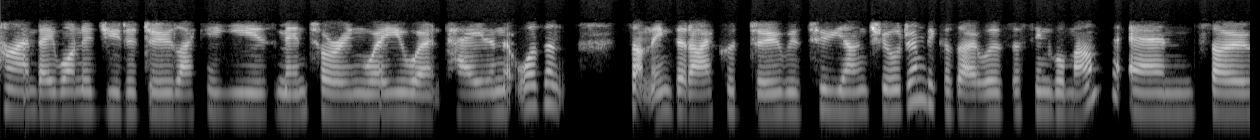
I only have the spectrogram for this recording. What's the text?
time, they wanted you to do like a year's mentoring where you weren't paid, and it wasn't something that I could do with two young children because I was a single mum, and so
